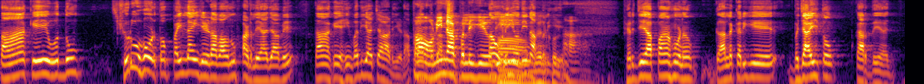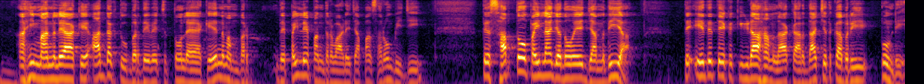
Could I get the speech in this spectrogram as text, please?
ਤਾਂ ਕਿ ਉਦੋਂ ਸ਼ੁਰੂ ਹੋਣ ਤੋਂ ਪਹਿਲਾਂ ਹੀ ਜਿਹੜਾ ਵਾ ਉਹਨੂੰ ਫੜ ਲਿਆ ਜਾਵੇ ਤਾਂ ਕਿ ਅਸੀਂ ਵਧੀਆ ਝਾੜ ਜਿਹੜਾ ਧੌਣ ਨੱਪ। ਲਈਏ ਉਹਦੀ। ਧੌਣ ਉਹਦੀ ਨੱਪ। ਲਈਏ ਫਿਰ ਜੇ ਆਪਾਂ ਹੁਣ ਗੱਲ ਕਰੀਏ ਬਜਾਈ ਤੋਂ ਕਰਦੇ ਆ। ਅਸੀਂ ਮੰਨ ਲਿਆ ਕਿ ਅੱਧ ਅਕਤੂਬਰ ਦੇ ਵਿੱਚ ਤੋਂ ਲੈ ਕੇ ਨਵੰਬਰ ਦੇ ਪਹਿਲੇ 15 ਵਾੜੇ ਚ ਆਪਾਂ ਸਰੋਂ ਬੀਜੀ। ਤੇ ਸਭ ਤੋਂ ਪਹਿਲਾਂ ਜਦੋਂ ਇਹ ਜੰਮਦੀ ਆ ਤੇ ਇਹਦੇ ਤੇ ਇੱਕ ਕੀੜਾ ਹਮਲਾ ਕਰਦਾ ਚਿਤਕਬਰੀ ਭੁੰਡੀ।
